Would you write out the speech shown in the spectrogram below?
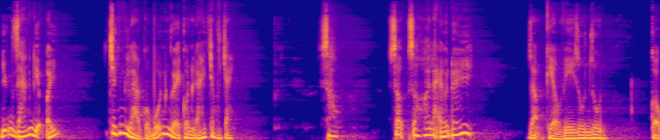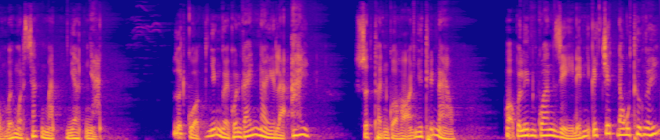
những dáng điệu ấy Chính là của bốn người con gái trong tranh. Sao? Sao, sao hỏi lại ở đây? Giọng Kiều Vi run run Cùng với một sắc mặt nhợt nhạt. Rốt cuộc những người con gái này là ai? Xuất thân của họ như thế nào? Họ có liên quan gì đến những cái chết đau thương ấy?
